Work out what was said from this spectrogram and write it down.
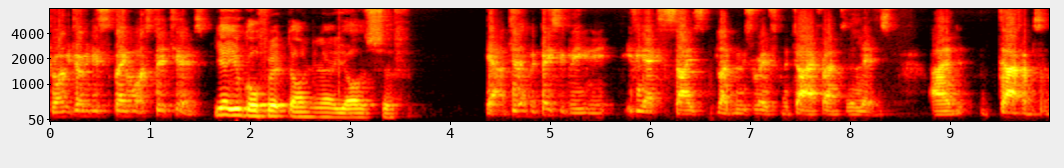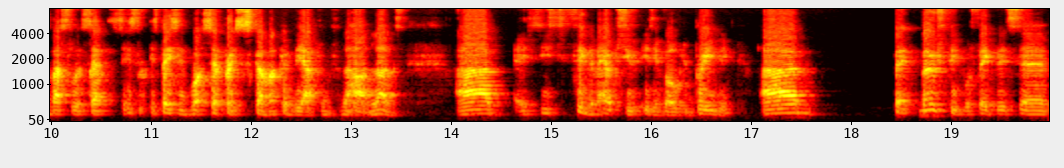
Do you want, do you want me to explain what a stitch is? Yeah, you go for it on uh, yours. If, Yeah, just- I mean, basically, if you exercise, blood moves away from the diaphragm to the limbs. And diaphragm is a muscle that sets, it's, it's basically what separates the stomach and the abdomen from the heart and lungs. Um, it's the thing that helps you is involved in breathing. Um, but most people think that it's uh,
